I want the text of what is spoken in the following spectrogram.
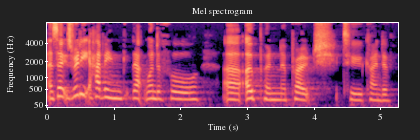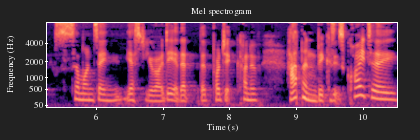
And so it's really having that wonderful uh, open approach to kind of someone saying yes to your idea that that project kind of happened because it's quite a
